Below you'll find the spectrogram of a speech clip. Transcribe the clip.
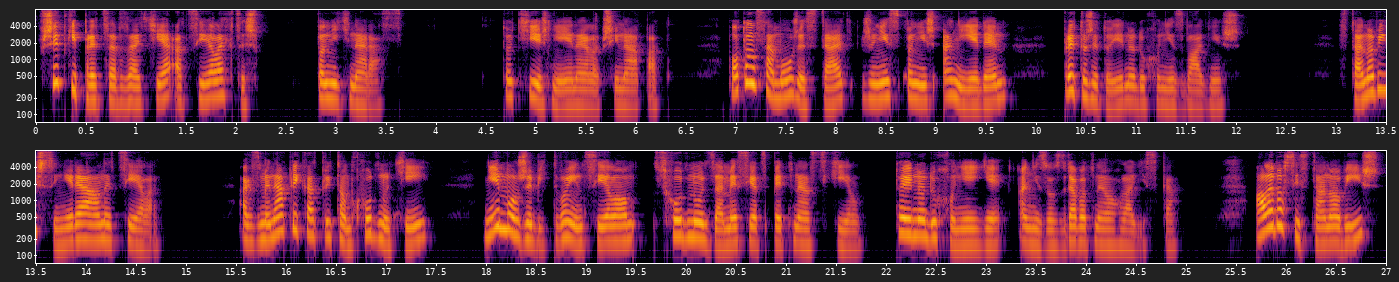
Všetky predsavzatia a ciele chceš plniť naraz. To tiež nie je najlepší nápad. Potom sa môže stať, že nesplníš ani jeden, pretože to jednoducho nezvládneš. Stanovíš si nereálne ciele – ak sme napríklad pri tom chudnutí, nemôže byť tvojim cieľom schudnúť za mesiac 15 kg. To jednoducho nejde ani zo zdravotného hľadiska. Alebo si stanovíš,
